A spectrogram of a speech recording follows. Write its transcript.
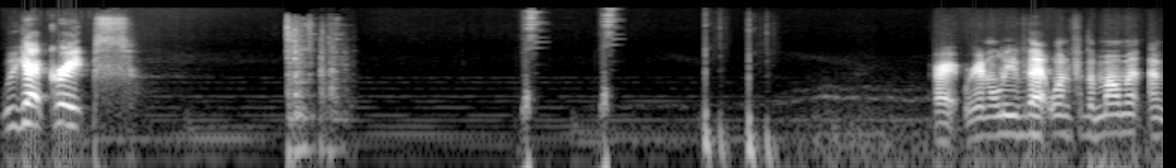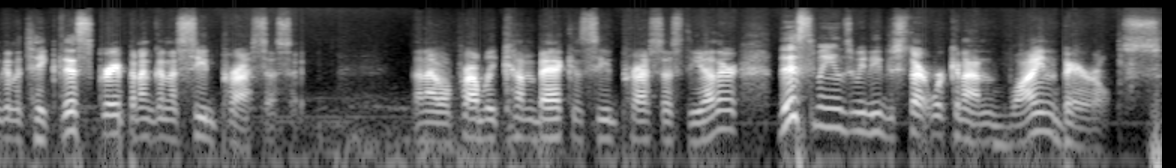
We got grapes! Alright, we're going to leave that one for the moment. I'm going to take this grape and I'm going to seed process it. Then I will probably come back and seed process the other. This means we need to start working on wine barrels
